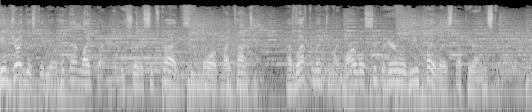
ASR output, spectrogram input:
If you enjoyed this video, hit that like button and be sure to subscribe to see more of my content. I've left a link to my Marvel Superhero Review playlist up here on the screen.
